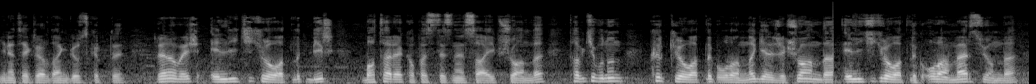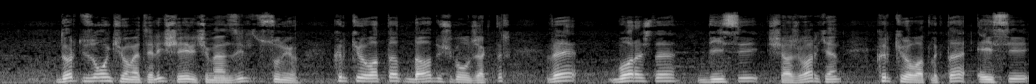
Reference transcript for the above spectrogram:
yine tekrardan göz kırptı. Renault 5 52 kW'lık bir batarya kapasitesine sahip şu anda. Tabii ki bunun 40 kW'lık olanına gelecek. Şu anda 52 kW'lık olan versiyonda 410 kilometrelik şehir içi menzil sunuyor. 40 kW'da daha düşük olacaktır ve bu araçta DC şarj varken 40 kW'lıkta AC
